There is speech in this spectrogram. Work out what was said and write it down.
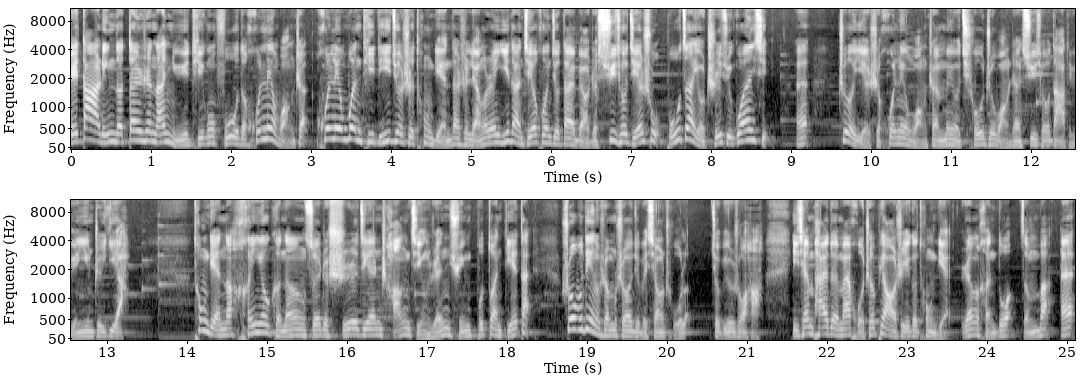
给大龄的单身男女提供服务的婚恋网站，婚恋问题的确是痛点，但是两个人一旦结婚，就代表着需求结束，不再有持续关系。哎，这也是婚恋网站没有求职网站需求大的原因之一啊。痛点呢，很有可能随着时间、场景、人群不断迭代，说不定什么时候就被消除了。就比如说哈，以前排队买火车票是一个痛点，人很多怎么办？哎，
